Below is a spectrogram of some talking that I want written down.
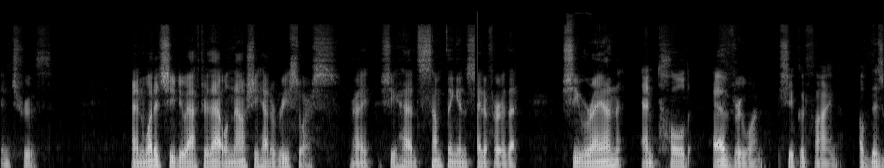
in truth. And what did she do after that? Well, now she had a resource, right? She had something inside of her that she ran and told everyone she could find of this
